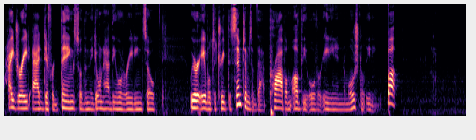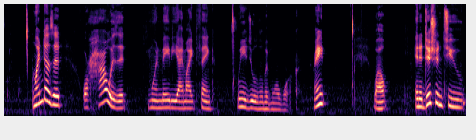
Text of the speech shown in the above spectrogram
hydrate add different things so then they don't have the overeating so we were able to treat the symptoms of that problem of the overeating and emotional eating. But when does it, or how is it, when maybe I might think we need to do a little bit more work, right? Well, in addition to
